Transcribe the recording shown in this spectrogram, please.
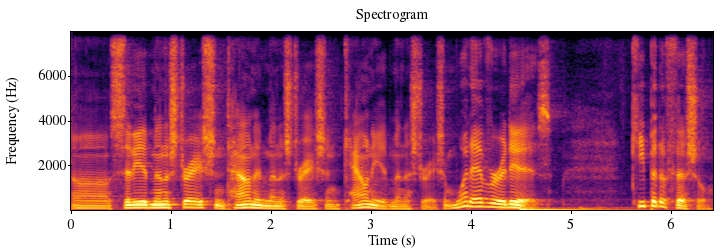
uh, city administration, town administration, county administration, whatever it is. Keep it official.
